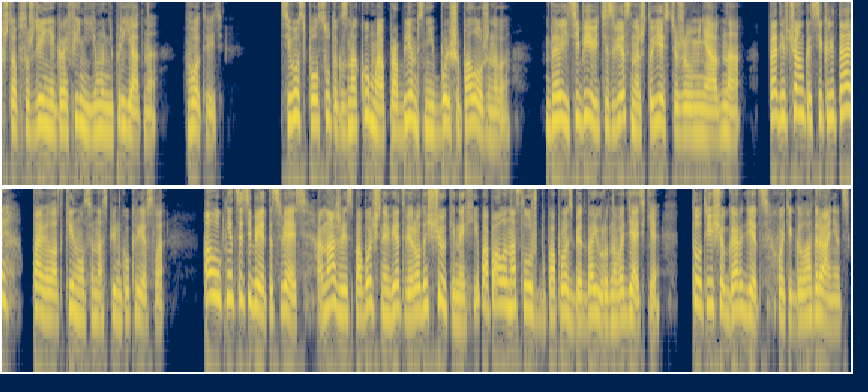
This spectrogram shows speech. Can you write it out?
что обсуждение графини ему неприятно. «Вот ведь. Всего с полсуток знакомы, а проблем с ней больше положенного. Да и тебе ведь известно, что есть уже у меня одна. Та девчонка-секретарь...» — Павел откинулся на спинку кресла. «Аукнется тебе эта связь. Она же из побочной ветви рода Щукиных и попала на службу по просьбе двоюродного дядьки. Тот еще гордец, хоть и голодранец.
